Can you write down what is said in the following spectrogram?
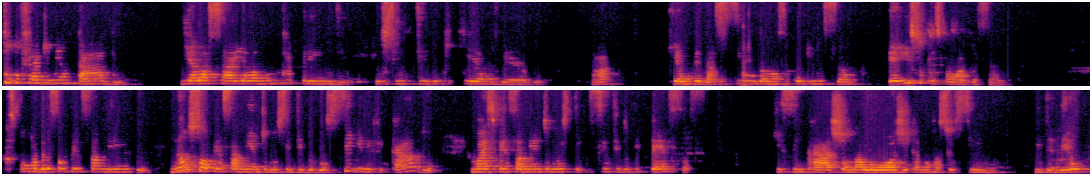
tudo fragmentado. E ela sai, ela nunca aprende o sentido, o que, é um verbo, tá? Que é um pedacinho da nossa cognição. É isso que as palavras são. As palavras são pensamento. Não só pensamento no sentido do significado, mas pensamento no sentido de peças que se encaixam na lógica, no raciocínio, entendeu?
